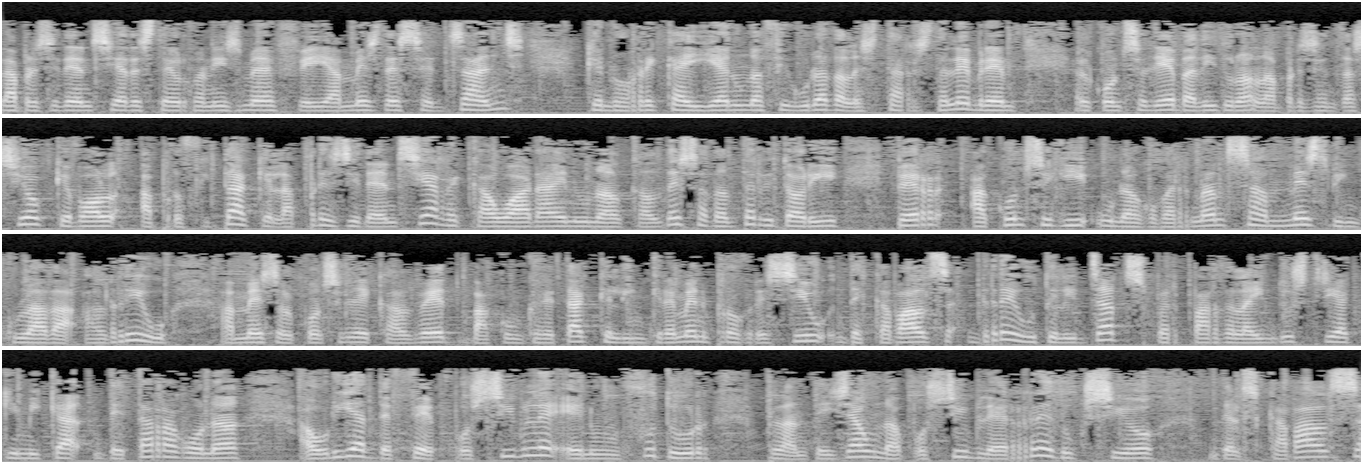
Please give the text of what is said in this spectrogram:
La presidència d'aquest organisme feia més de 16 anys que no recaïa en una figura de les Terres de l'Ebre. El conseller va dir durant la presentació que vol aprofitar que la presidència recau ara en una alcaldessa del territori per aconseguir una governança més vinculada al riu a més, el conseller Calvet va concretar que l'increment progressiu de cabals reutilitzats per part de la indústria química de Tarragona hauria de fer possible en un futur plantejar una possible reducció dels cabals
